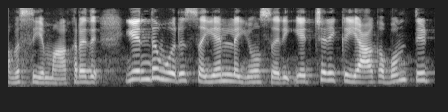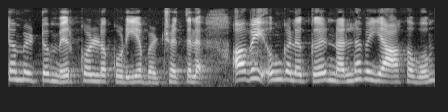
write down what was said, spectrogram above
அவசியமாகிறது. எந்த ஒரு செயல்லையும் சரி எச்சரிக்கையாகவும் திட்டமிட்டு மேற்கொள்ளக்கூடிய பட்சத்தில் அவை உங்களுக்கு நல்லவையாகவும்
